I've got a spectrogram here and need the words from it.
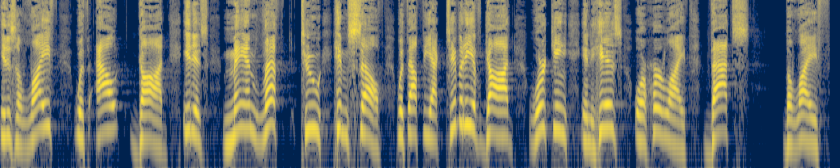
It is a life without God. It is man left to himself without the activity of God working in his or her life. That's the life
